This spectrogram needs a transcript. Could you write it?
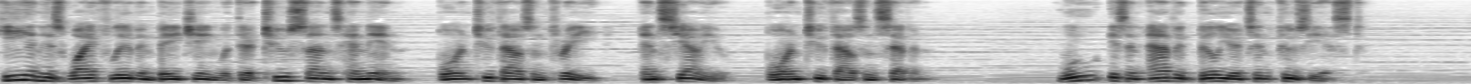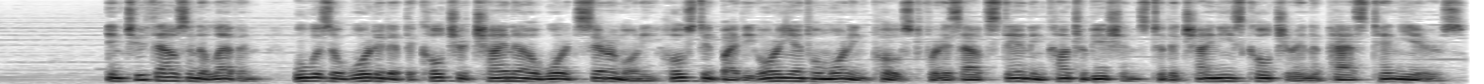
He and his wife live in Beijing with their two sons Henin, born 2003, and Xiaoyu, born 2007. Wu is an avid billiards enthusiast. In 2011, Wu was awarded at the Culture China Award ceremony hosted by the Oriental Morning Post for his outstanding contributions to the Chinese culture in the past 10 years.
